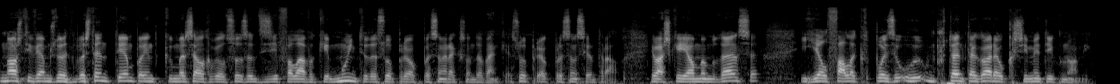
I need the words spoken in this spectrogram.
nós tivemos durante bastante tempo em que Marcelo Rebelo de Sousa dizia, falava que muito da sua preocupação era a questão da banca, a sua preocupação central. Eu acho que aí é uma mudança e ele fala que depois o importante agora é o crescimento económico.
